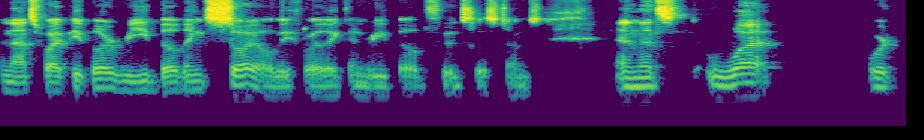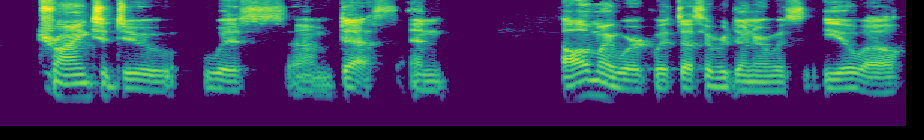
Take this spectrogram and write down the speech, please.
and that's why people are rebuilding soil before they can rebuild food systems. And that's what trying to do with um, death. And all of my work with Death Over Dinner with EOL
